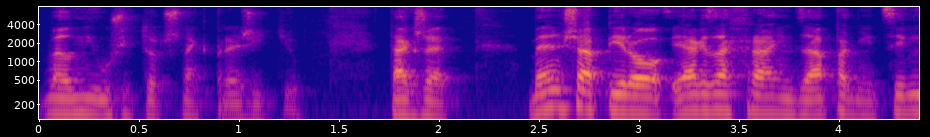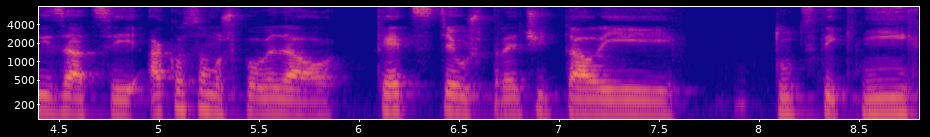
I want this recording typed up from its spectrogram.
veľmi užitočné k prežitiu. Takže Ben Shapiro, jak zachrániť západní civilizácii, ako som už povedal, keď ste už prečítali tucty kníh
